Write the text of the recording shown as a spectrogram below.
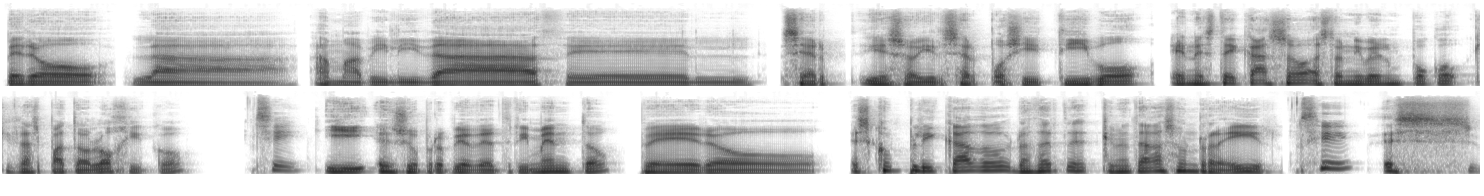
pero la amabilidad, el ser y eso, y el ser positivo, en este caso hasta un nivel un poco quizás patológico, Sí, y en su propio detrimento, pero es complicado no hacerte, que no te haga sonreír. sí. Es,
